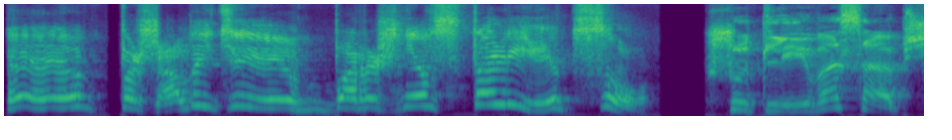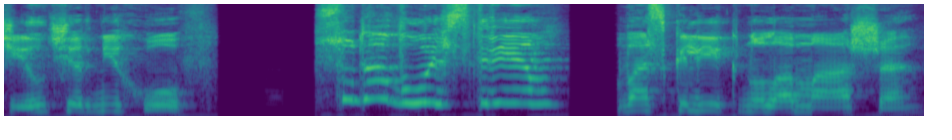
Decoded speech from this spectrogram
Э, пожалуйте, барышня, в столицу. Шутливо сообщил Черняхов. «С удовольствием!» – воскликнула Маша.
